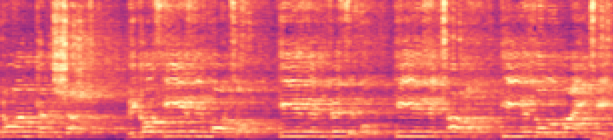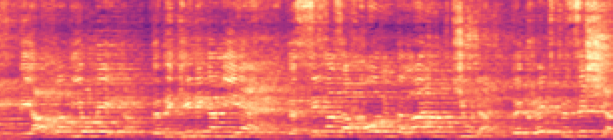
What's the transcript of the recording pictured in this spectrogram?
no one can shut. Because he is immortal, he is invisible, he is eternal, he is almighty, the Alpha, the Omega, the beginning and the end. The singers have called him the Lion of Judah, the great physician,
